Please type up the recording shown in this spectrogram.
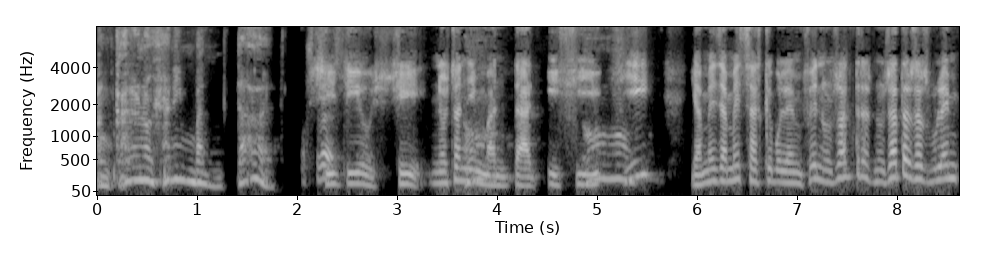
encara no s'han inventat. Sí, tio, sí, no s'han No. inventat. I sí, No. sí, i a més a més, saps què volem fer nosaltres? Nosaltres els volem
